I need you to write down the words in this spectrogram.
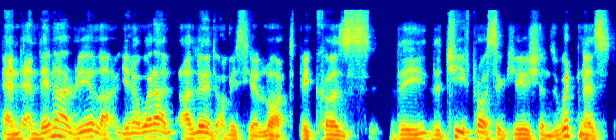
And and then I realized, you know, what I, I learned obviously a lot because the the chief prosecution's witness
